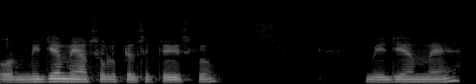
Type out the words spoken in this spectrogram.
और मीडियम में आप सब लोग खेल सकते हो इसको। मीडियम में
